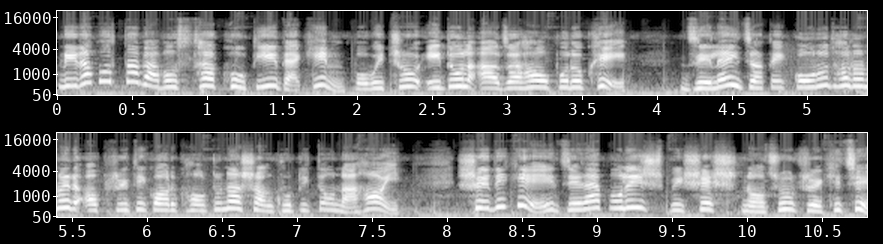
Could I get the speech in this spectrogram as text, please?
নিরাপত্তা ব্যবস্থা খতিয়ে দেখেন পবিত্র ঈদুল আজাহা উপলক্ষে। জেলায় যাতে কোনো ধরনের অপ্রীতিকর ঘটনা সংঘটিত না হয়, সেদিকে জেলা পুলিশ বিশেষ নজর রেখেছে।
